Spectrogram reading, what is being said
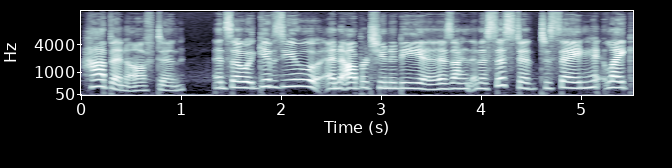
happen often. And so it gives you an opportunity as an assistant to say, hey, like,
